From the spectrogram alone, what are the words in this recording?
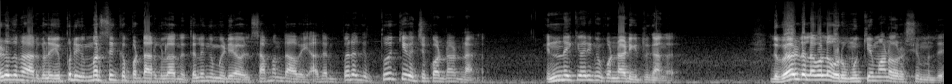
எழுதினார்களோ எப்படி விமர்சிக்கப்பட்டார்களோ அந்த தெலுங்கு மீடியாவில் சமந்தாவை அதன் பிறகு தூக்கி வச்சு கொண்டாடினாங்க. இன்றைக்கு வரைக்கும் கொண்டாடிக்கிட்டு இருக்காங்க. இது வேர்ல்டு லெவலில் ஒரு முக்கியமான ஒரு விஷயம் வந்து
